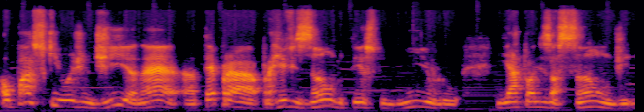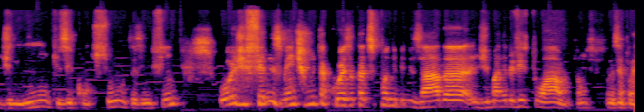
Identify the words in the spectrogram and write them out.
ao passo que hoje em dia, né, até para revisão do texto do livro e atualização de, de links e consultas, enfim, hoje, felizmente, muita coisa está disponibilizada de maneira virtual. Então, por exemplo,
